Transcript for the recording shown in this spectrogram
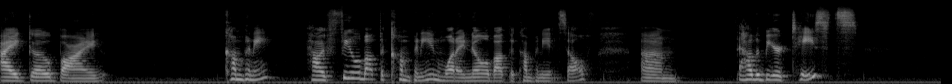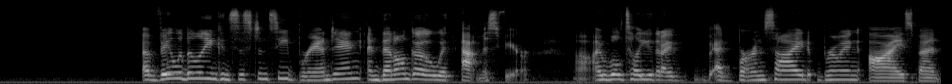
I go by company, how I feel about the company and what I know about the company itself, um, how the beer tastes availability and consistency, branding, and then I'll go with atmosphere. Uh, I will tell you that I've at Burnside Brewing, I spent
